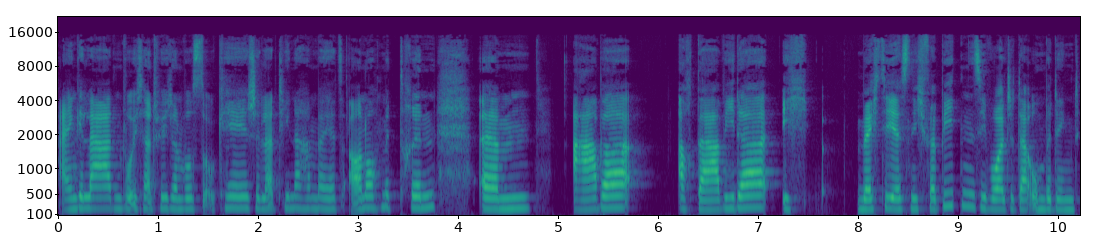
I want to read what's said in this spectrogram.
eingeladen, wo ich natürlich dann wusste, okay, Gelatine haben wir jetzt auch noch mit drin. Ähm, aber auch da wieder, ich möchte ihr es nicht verbieten. Sie wollte da unbedingt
